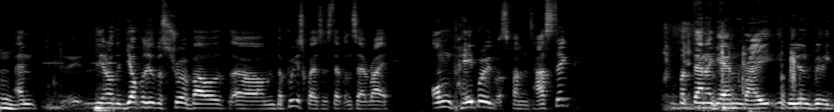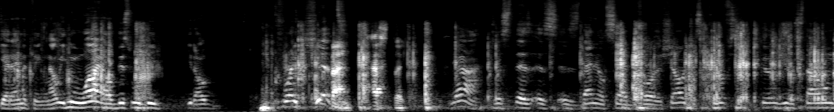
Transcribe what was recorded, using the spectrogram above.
Mm. And uh, you know the, the opposite was true about um, the previous quest, as Stefan said. Right, on paper it was fantastic, but then again, right, we didn't really get anything. Now in Wild, this will be you know great shit. Fantastic. Yeah, just as, as, as Daniel said before the show, just curve, curve your stone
